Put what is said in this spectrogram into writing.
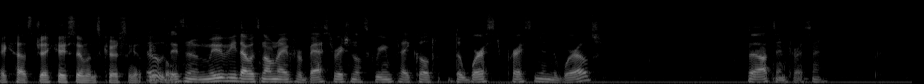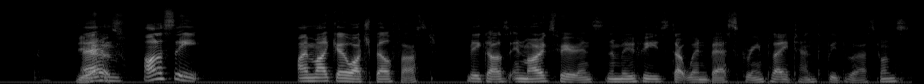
It has J.K. Simmons cursing at people. Oh, people. there's a movie that was nominated for Best Original Screenplay called The Worst Person in the World. So that's interesting. Yes. Um, honestly, I might go watch Belfast because, in my experience, the movies that win Best Screenplay tend to be the best ones,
